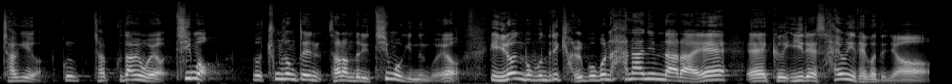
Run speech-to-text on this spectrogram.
자기가 그, 그 다음에 뭐예요? 팀웍 그 충성된 사람들이 팀웍이 있는 거예요. 그러니까 이런 부분들이 결국은 하나님 나라의 그 일에 사용이 되거든요.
